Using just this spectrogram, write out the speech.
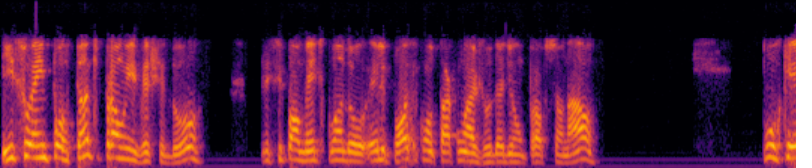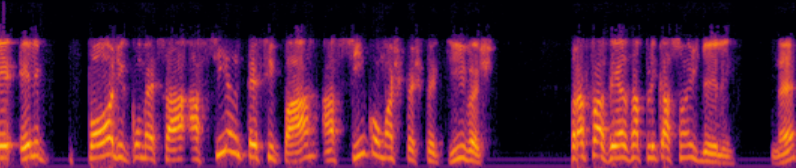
isso é importante para um investidor, principalmente quando ele pode contar com a ajuda de um profissional, porque ele pode começar a se antecipar, assim como as perspectivas, para fazer as aplicações dele, né?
